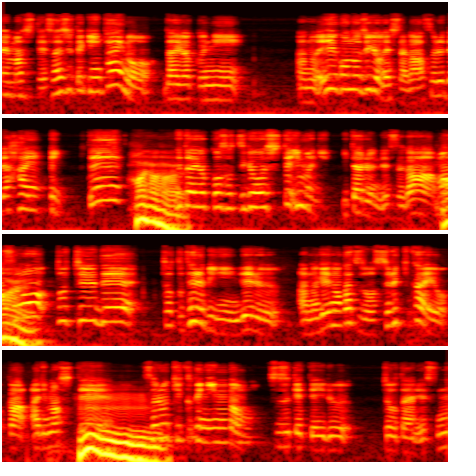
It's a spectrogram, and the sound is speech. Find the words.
えまして、最終的にタイの大学に、あの、英語の授業でしたが、それで入って、はいはいはい。で、大学を卒業して今に至るんですが、まあ、はいその途中で、ちょっとテレビに出る、あの、芸能活動をする機会がありましてそれをきっかけに今も続けている状態ですね。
